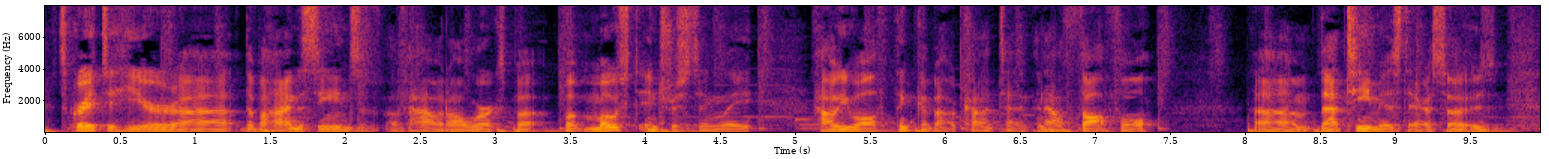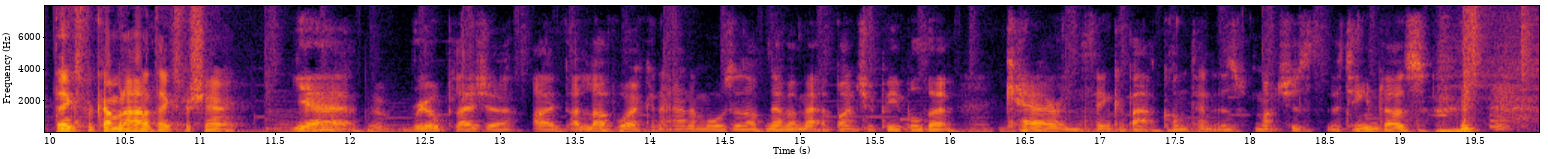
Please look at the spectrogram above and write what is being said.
It's great to hear uh, the behind the scenes of, of how it all works but but most interestingly how you all think about content and how thoughtful um, that team is there. So was, thanks for coming on and thanks for sharing. Yeah, real pleasure. I, I, love working at Animalz, and I've never met a bunch of people that care and think about content as much as the team does.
